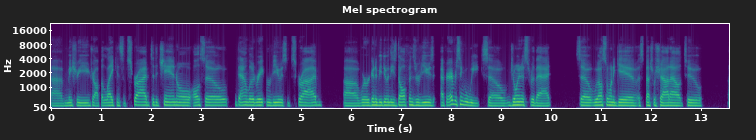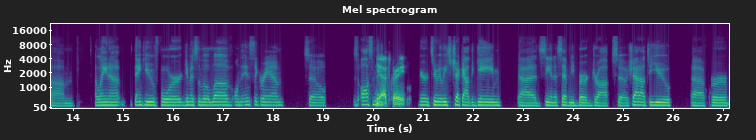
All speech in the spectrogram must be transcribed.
uh, make sure you drop a like and subscribe to the channel. Also, download, rate, and review, and subscribe. Uh, we're going to be doing these Dolphins reviews after every single week, so join us for that. So we also want to give a special shout out to um, Elena. Thank you for giving us a little love on the Instagram. So it's awesome Yeah, that's great. here to at least check out the game, uh, seeing a 70 Berg drop. So shout out to you uh, for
